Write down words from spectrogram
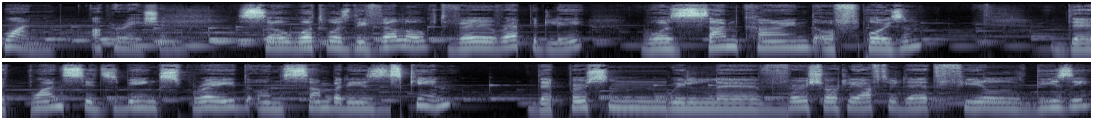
one operation. So, what was developed very rapidly was some kind of poison that once it's being sprayed on somebody's skin, the person will uh, very shortly after that feel dizzy,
